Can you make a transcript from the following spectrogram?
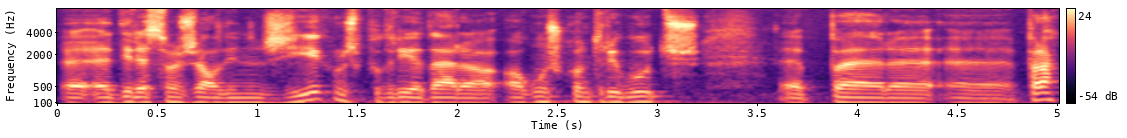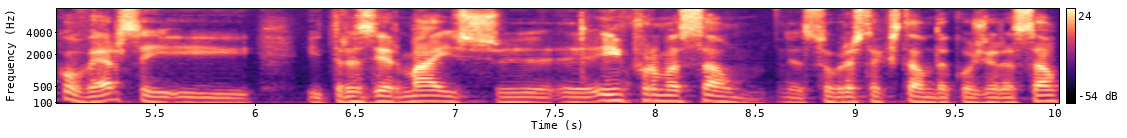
eh, a Direção-Geral de Energia, que nos poderia dar alguns contributos para, para a conversa e, e trazer mais informação sobre esta questão da cogeração.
